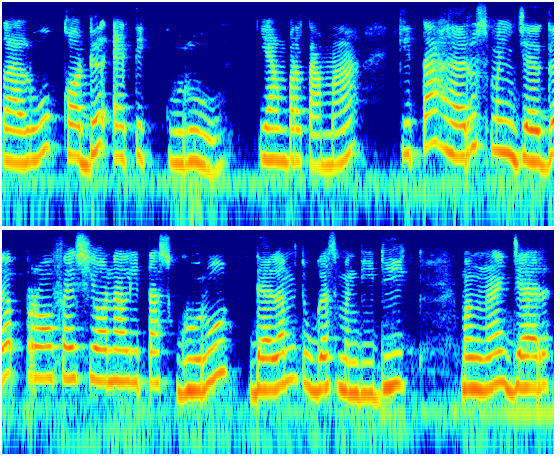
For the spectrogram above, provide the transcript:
Lalu, kode etik guru. Yang pertama, kita harus menjaga profesionalitas guru dalam tugas mendidik, mengajar,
